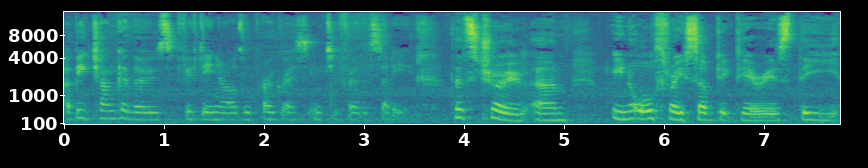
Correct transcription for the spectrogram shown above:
a big chunk of those 15 year olds will progress into further study. That's true. Um, in all three subject areas, the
